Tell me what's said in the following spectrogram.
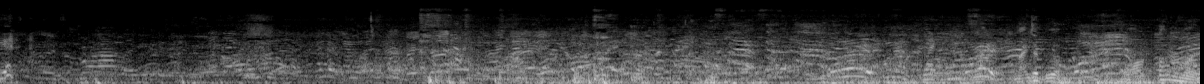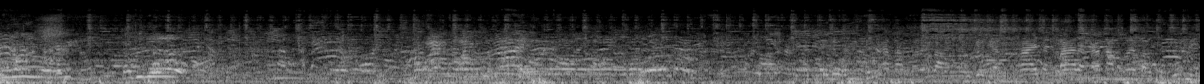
nhăn mạnh thật khỉ đó Nãy người vượng Có tông rồi hai thằng ba thằng cá năm thôi vào cùng với mình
